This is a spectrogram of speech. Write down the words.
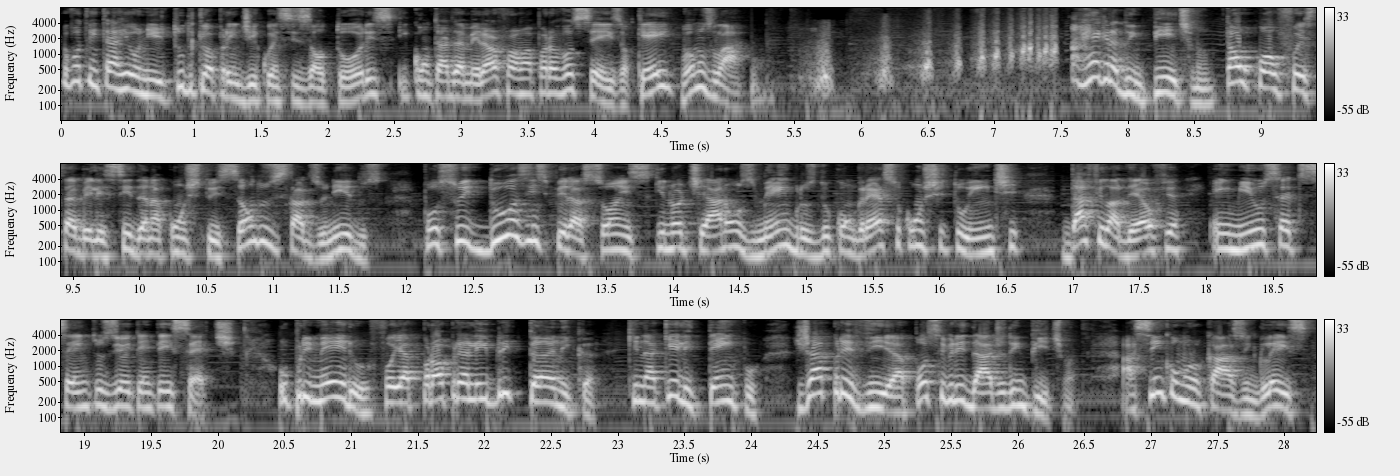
Eu vou tentar reunir tudo que eu aprendi com esses autores e contar da melhor forma para vocês, ok? Vamos lá! Regra do impeachment, tal qual foi estabelecida na Constituição dos Estados Unidos, possui duas inspirações que nortearam os membros do Congresso Constituinte da Filadélfia em 1787. O primeiro foi a própria lei britânica, que naquele tempo já previa a possibilidade do impeachment. Assim como no caso inglês,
